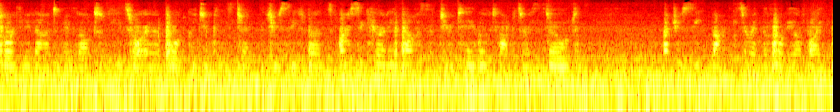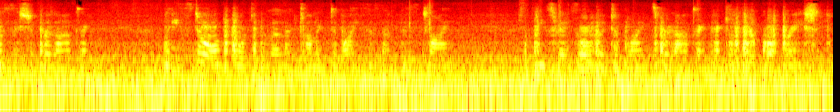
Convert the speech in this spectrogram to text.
Heathrow Airport, could you please check that your seatbelts are securely fastened, your tabletops are stowed, and your seat backs are in the fully upright position for landing. Please stow all portable electronic devices at this time. Please raise all window blinds for landing. Thank you for your cooperation.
